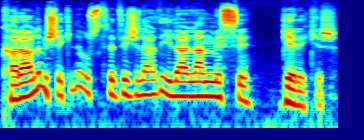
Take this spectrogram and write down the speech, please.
kararlı bir şekilde bu stratejilerde ilerlenmesi gerekir.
